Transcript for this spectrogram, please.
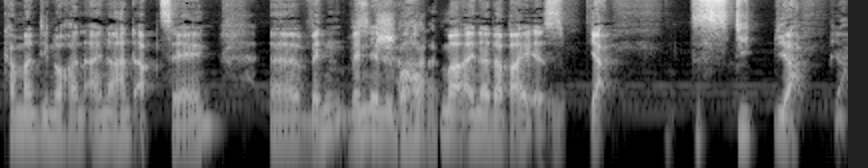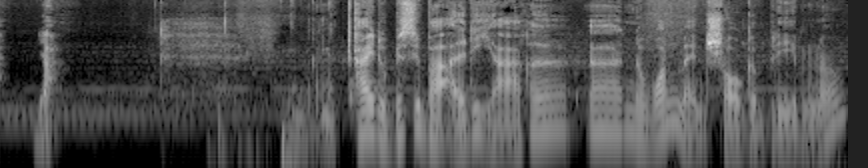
kann man die noch an einer Hand abzählen, äh, wenn, wenn denn schade. überhaupt mal einer dabei ist. Ja. Das die, ja, ja, ja. Kai, du bist über all die Jahre äh, eine One-Man-Show geblieben, ne?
